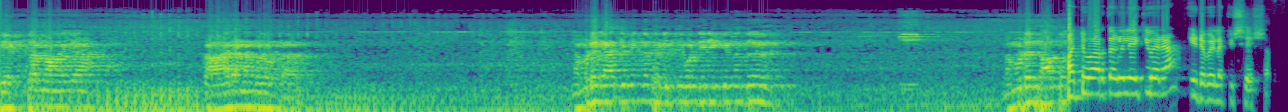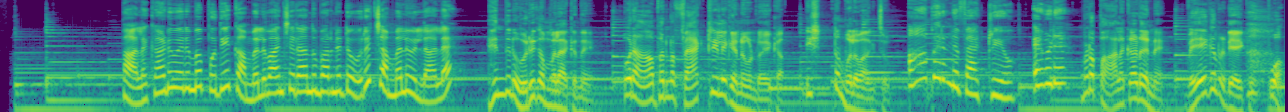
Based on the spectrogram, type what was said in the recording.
വ്യക്തമായ കാരണങ്ങളൊക്കെ. നമ്മുടെ രാജ്യം ഇന്ന് ഭരിച്ചുകൊണ്ടിരിക്കുന്നത് നമ്മുടെ മറ്റു വാർത്തകളിലേക്ക് വരാം. ഇടവേളയ്ക്ക് ശേഷം. പാലക്കാട് വരുമ്പോ പുതിയ കമ്മൽ വാങ്ങിച്ചരാന്ന് പറഞ്ഞിട്ട് ഒരു ചമ്മലും ഇല്ല അല്ലേ എന്തിനാ ഒരു കമ്മലാക്കുന്നേ? ഒരു ആഭരണ ഫാക്ടറിയിലേക്ക് എന്നെ കൊണ്ടുപോയേക്കാം. ഇഷ്ടം പോലെ വാങ്ങിച്ചു. ആഭരണ ഫാക്ടറിയോ? എവിടെ? ഇവിടെ പാലക്കാട് തന്നെ. വേഗം റെഡി ആയിക്കോ. പോവാം.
